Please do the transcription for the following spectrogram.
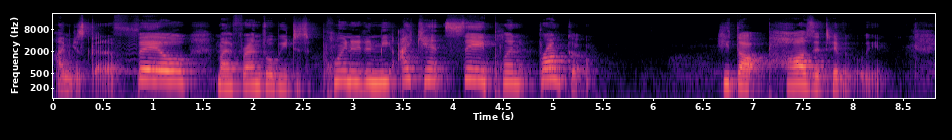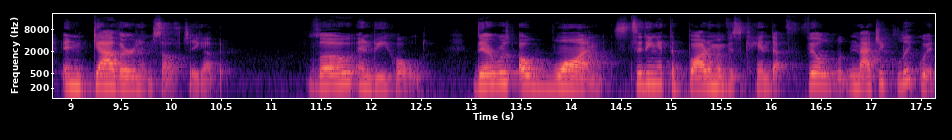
I'm just gonna fail. My friends will be disappointed in me. I can't save Planet Bronco. He thought positively and gathered himself together. Lo and behold, there was a wand sitting at the bottom of his can that filled with magic liquid.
